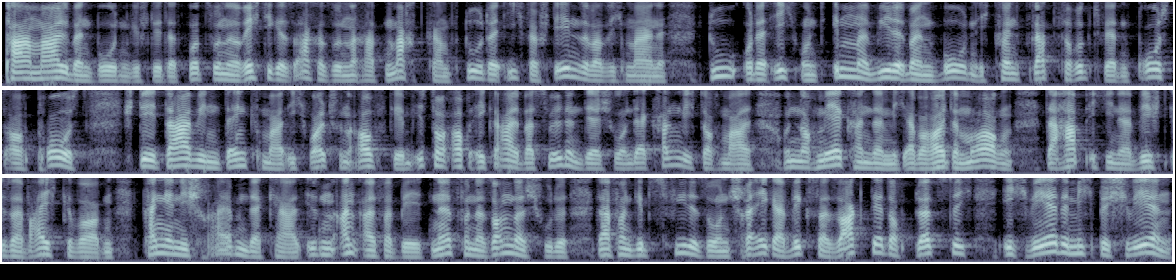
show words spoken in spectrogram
paar Mal über den Boden geschlittert. Wurde so eine richtige Sache, so eine Art Machtkampf. Du oder ich, verstehen Sie, was ich meine? Du oder ich und immer wieder über den Boden. Ich könnte glatt verrückt werden. Prost auch, Prost. Trost, steht da wie ein Denkmal. Ich wollte schon aufgeben. Ist doch auch egal. Was will denn der schon? Der kann mich doch mal. Und noch mehr kann der mich. Aber heute Morgen, da hab ich ihn erwischt, ist er weich geworden. Kann ja nicht schreiben, der Kerl. Ist ein Analphabet, ne? Von der Sonderschule. Davon gibt's viele. So ein schräger Wichser. Sagt der doch plötzlich, ich werde mich beschweren.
